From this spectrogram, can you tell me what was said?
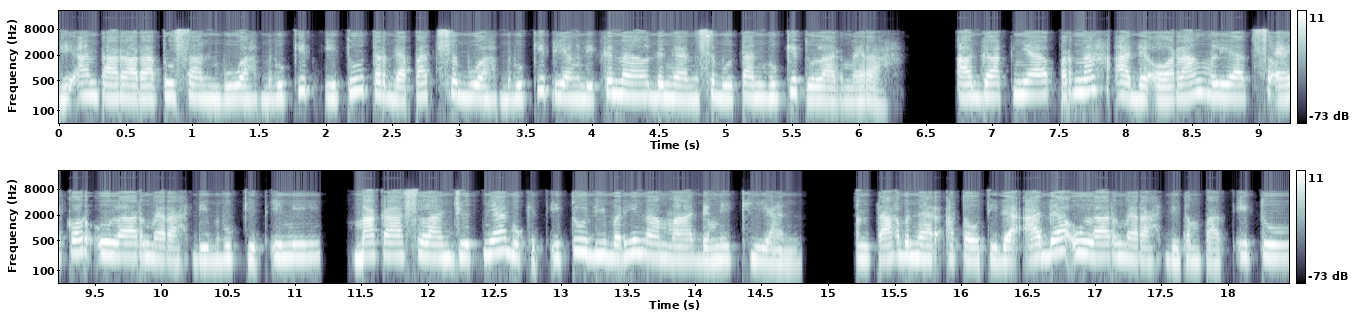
Di antara ratusan buah bukit itu terdapat sebuah bukit yang dikenal dengan sebutan Bukit Ular Merah. Agaknya pernah ada orang melihat seekor ular merah di bukit ini, maka selanjutnya bukit itu diberi nama demikian. Entah benar atau tidak ada ular merah di tempat itu,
